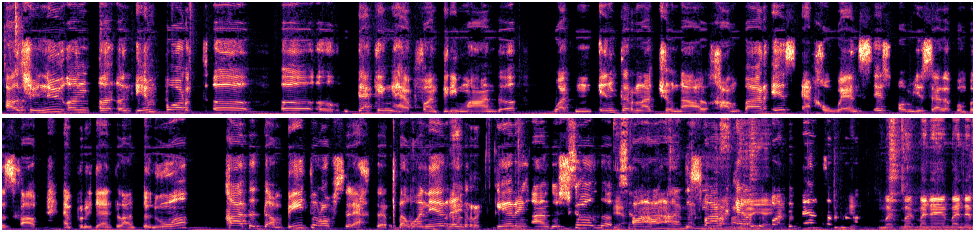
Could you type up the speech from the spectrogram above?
Als je nu een, een, een importdekking uh, uh, hebt van drie maanden, wat internationaal gangbaar is en gewenst is om jezelf een beschaafd en prudent land te noemen, gaat het dan beter of slechter dan wanneer een regering aan de schulden, ja. aan, de spaargelden van de mensen gaat? Meneer, meneer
